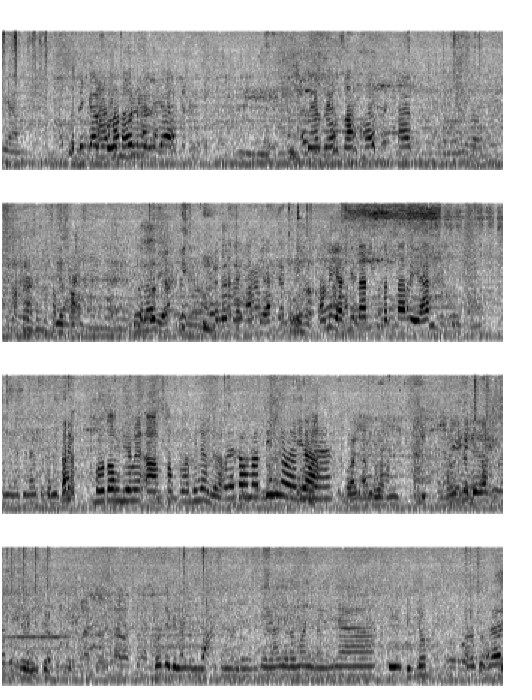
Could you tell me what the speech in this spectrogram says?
Ya. Tinggal 10 tahun Alia. Alia sehat, sehat. Sehat ya. Kami yasinan sebentar ya. Sebentar. Boleh tolong dia uh, stop lagunya enggak? Boleh tau matiin nggak Iya. lagunya? Kami udah bilang. Gue udah bilang. Hijau. Al-Quran.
